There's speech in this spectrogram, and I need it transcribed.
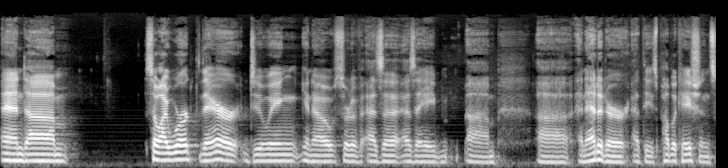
and um, so I worked there doing, you know, sort of as a as a um, uh, an editor at these publications,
